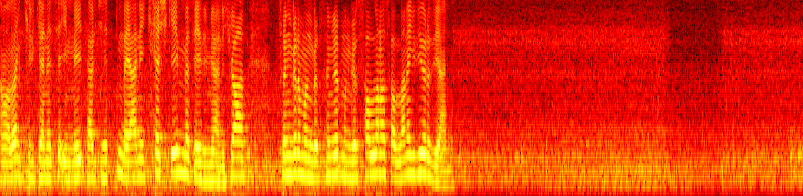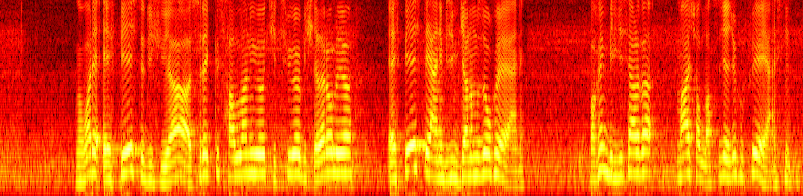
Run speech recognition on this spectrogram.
Ama ben Kirkenes'e inmeyi tercih ettim de yani keşke inmeseydim yani. Şu an tıngır mıngır tıngır mıngır sallana sallana gidiyoruz yani. Ulan var ya FPS de düşüyor ya. Sürekli sallanıyor, titriyor, bir şeyler oluyor. FPS de yani bizim canımızı okuyor yani. Bakın bilgisayarda maşallah sıcacık üflüyor yani.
